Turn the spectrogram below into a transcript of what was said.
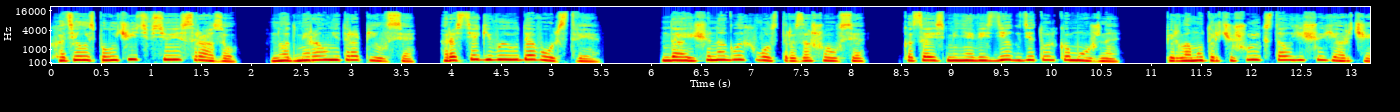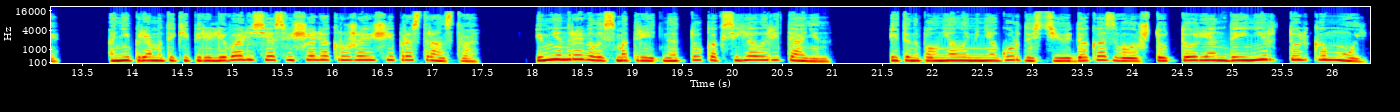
Хотелось получить все и сразу, но адмирал не торопился растягивая удовольствие. Да, еще наглый хвост разошелся, касаясь меня везде, где только можно. Перламутр чешуек стал еще ярче. Они прямо-таки переливались и освещали окружающее пространство. И мне нравилось смотреть на то, как сиял Ританин. Это наполняло меня гордостью и доказывало, что Ториан Дейнир только мой.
